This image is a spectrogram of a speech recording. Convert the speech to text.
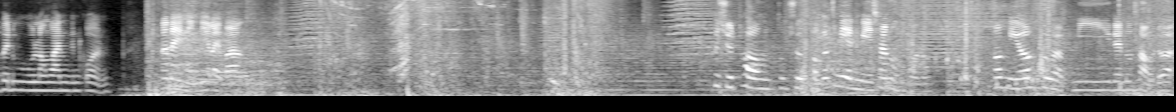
ไปดูรางวัลกันก่อน ข้างในนี้มีอะไรบ้าง คือชุดทองทุกชุดเขาก็จะมีแอนิเมชันของเขาเนาะรอบนี้ก็คือแบบมีไดโนเสาร์ด้วย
